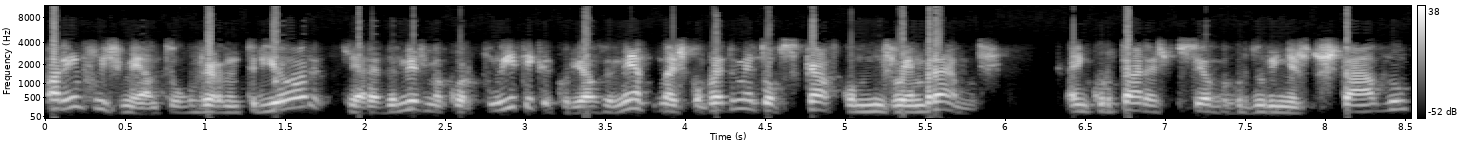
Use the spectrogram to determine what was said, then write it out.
Ora, infelizmente, o governo anterior, que era da mesma cor política, curiosamente, mas completamente obcecado, como nos lembramos, em cortar as pseudo-gordurinhas do Estado,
